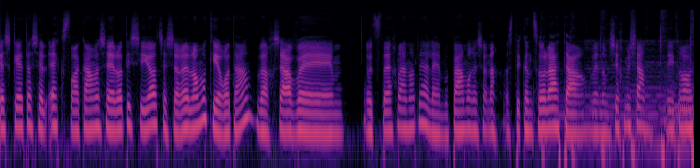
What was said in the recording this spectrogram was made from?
יש קטע של אקסטרה כמה שאלות אישיות ששרל לא מכיר אותן, ועכשיו אה, הוא יצטרך לענות לי עליהן בפעם הראשונה. אז תיכנסו לאתר ונמשיך משם. להתראות.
